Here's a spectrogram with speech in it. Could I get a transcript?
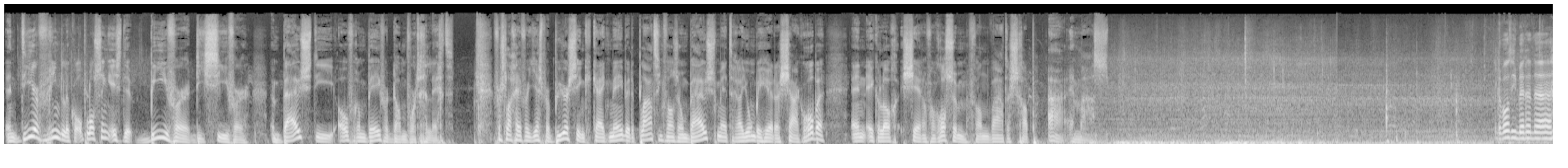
Een diervriendelijke oplossing is de Beaver Deceiver. Een buis die over een beverdam wordt gelegd. Verslaggever Jesper Buursink kijkt mee bij de plaatsing van zo'n buis... met rayonbeheerder Sjaak Robbe en ecoloog Sharon van Rossum van Waterschap A en Maas. Er wordt hier met een uh,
